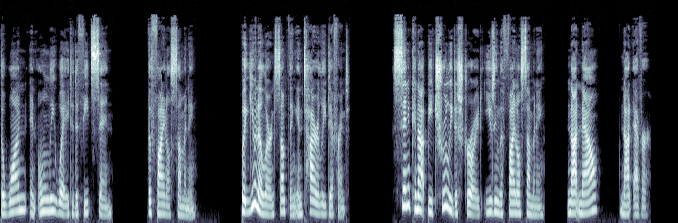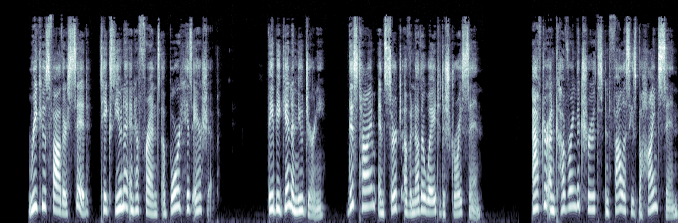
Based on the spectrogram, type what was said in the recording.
the one and only way to defeat sin, the final summoning. But Yuna learned something entirely different. Sin cannot be truly destroyed using the final summoning. Not now, not ever. Rikku's father, Cid, takes Yuna and her friends aboard his airship. They begin a new journey, this time in search of another way to destroy sin. After uncovering the truths and fallacies behind sin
